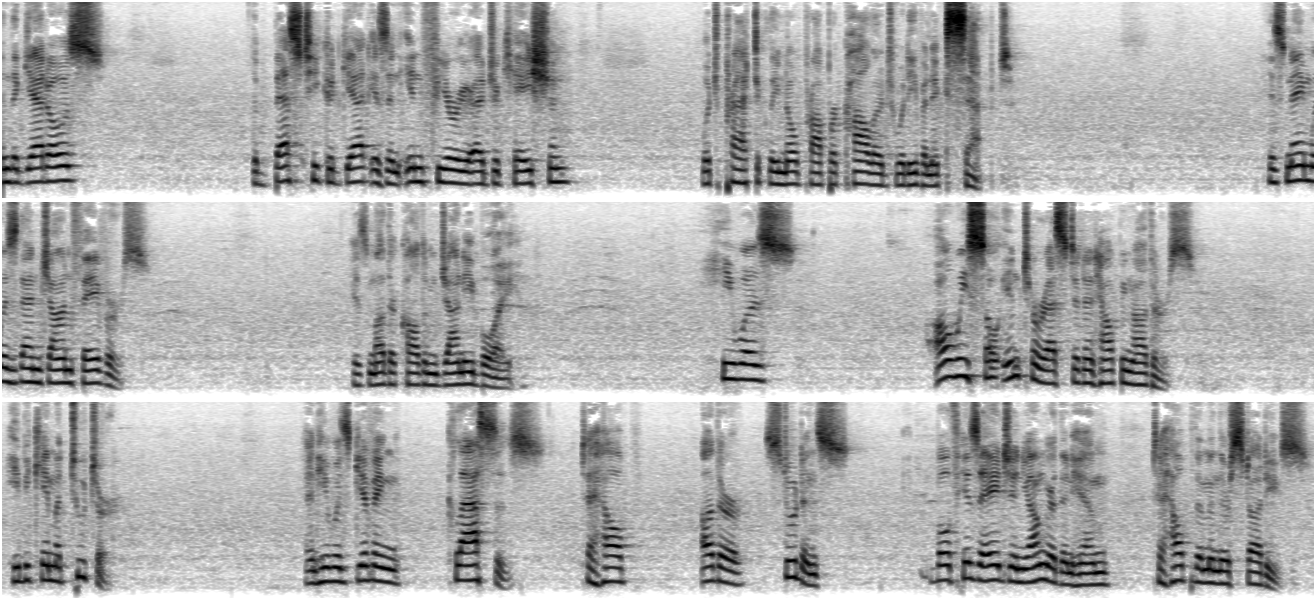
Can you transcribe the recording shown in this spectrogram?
in the ghettos, the best he could get is an inferior education, which practically no proper college would even accept. His name was then John Favors. His mother called him Johnny Boy. He was always so interested in helping others. He became a tutor. And he was giving classes to help other students, both his age and younger than him, to help them in their studies.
